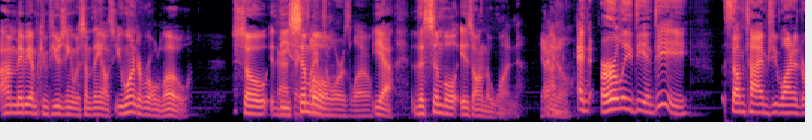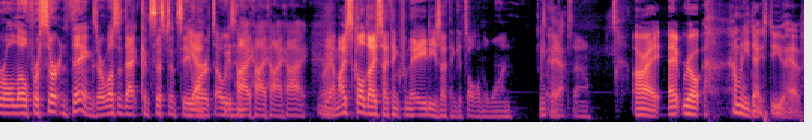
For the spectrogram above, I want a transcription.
Um, maybe I'm confusing it with something else. You wanted to roll low, so Yeah, I the think symbol. Flames of War is low. Yeah, the symbol is on the one. Yeah. You know. And early D and D, sometimes you wanted to roll low for certain things. There wasn't that consistency Yeah. where it's always high, high, high, high. Yeah, my skull dice, I think from the 80s, I think it's all on the one. Okay. Yeah. So, All right. Uh, real. How many dice do you have?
